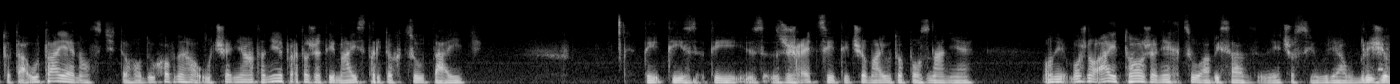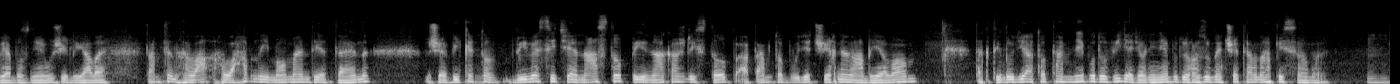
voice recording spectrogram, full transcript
tá utajenosť toho duchovného učenia, to nie je preto, že tí majstri to chcú tajiť. Tí, tí, tí žreci, tí, čo majú to poznanie, oni, možno aj to, že nechcú, aby sa niečo si ľudia ubližili alebo zneužili, ale tam ten hla, hlavný moment je ten, že vy keď to vyvesíte na stopy, na každý stĺp a tam to bude čierne na bielom, tak tí ľudia to tam nebudú vidieť, oni nebudú rozumieť, čo je tam napísané. Mm-hmm.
